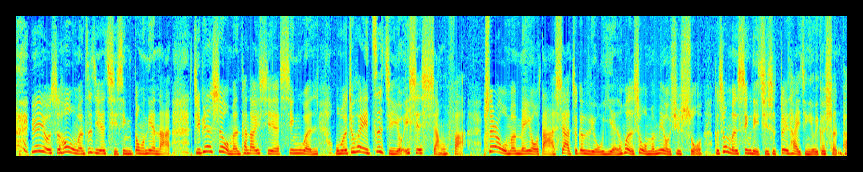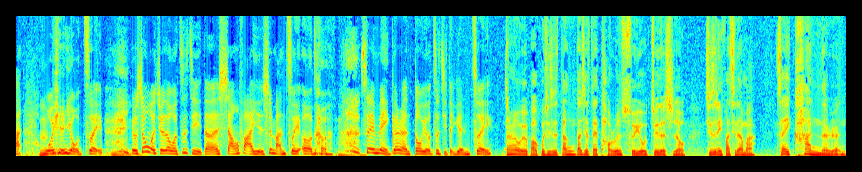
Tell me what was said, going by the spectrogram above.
因为有时候我们自己也起心动念呐、即便是我们看到一些新闻，我们就会自己有一些想法。虽然我们没有打下这个留言，或者是我们没有去说，可是我们心里其实对他已经有一个审判，我也有罪。有时候我觉得我自己的想法也是蛮罪恶的，所以每个人都有自己的原罪。当然，我也包括，其实当大家在讨论谁有罪的时候，其实你发现了吗？在看的人，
